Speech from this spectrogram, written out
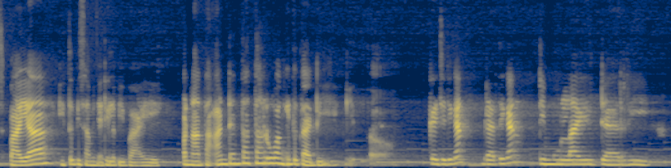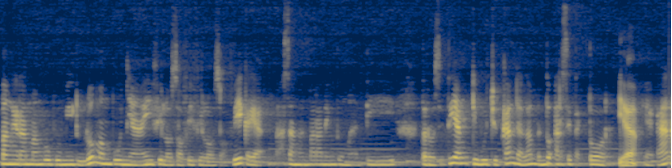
supaya itu bisa menjadi lebih baik. Penataan dan tata ruang itu tadi gitu. Oke, jadi kan berarti kan dimulai dari Pangeran Mangkubumi dulu mempunyai filosofi-filosofi kayak pasangan Paraning Tumadi, terus itu yang diwujudkan dalam bentuk arsitektur. Iya. Yeah. Ya kan?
